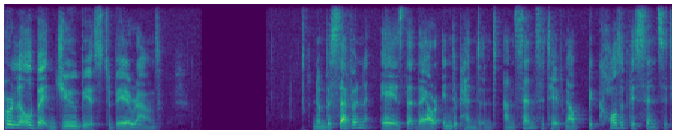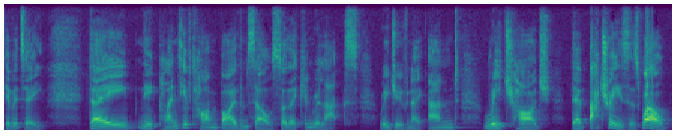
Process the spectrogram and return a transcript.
are a little bit dubious to be around. Number seven is that they are independent and sensitive. Now, because of this sensitivity, they need plenty of time by themselves so they can relax, rejuvenate, and recharge their batteries as well.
